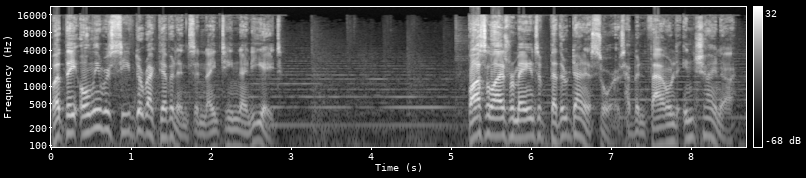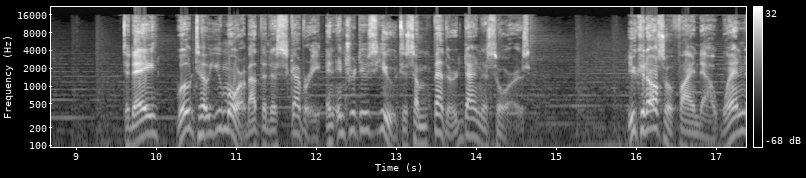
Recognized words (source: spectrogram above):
but they only received direct evidence in 1998. Fossilized remains of feathered dinosaurs have been found in China. Today, we'll tell you more about the discovery and introduce you to some feathered dinosaurs. You can also find out when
